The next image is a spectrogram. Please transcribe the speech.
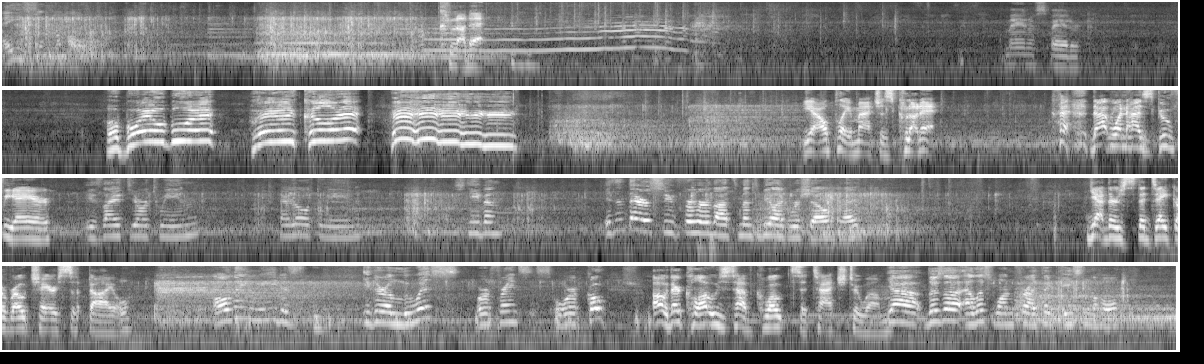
Ace in the hole. Claudette. Man of Spader. Oh boy, oh boy! Hey, Claudette! Eh? Yeah, I'll play a match as Claudette. that one has goofy hair. Is that your twin? Hello, twin. Steven? Isn't there a suit for her that's meant to be like Rochelle, right? Yeah, there's the Dai Ca Roach hairstyle. All they need is either a Louis or a Francis or a Coach. Oh, their clothes have quotes attached to them. Yeah, there's a Ellis one for I think Ace in the Hole.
